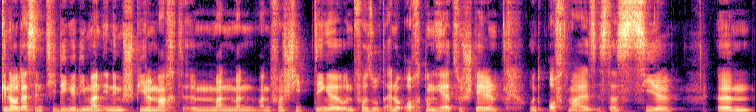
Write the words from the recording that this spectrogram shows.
genau das sind die Dinge, die man in dem Spiel macht. Ähm, man, man, man verschiebt Dinge und versucht eine Ordnung herzustellen. Und oftmals ist das Ziel, ähm,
